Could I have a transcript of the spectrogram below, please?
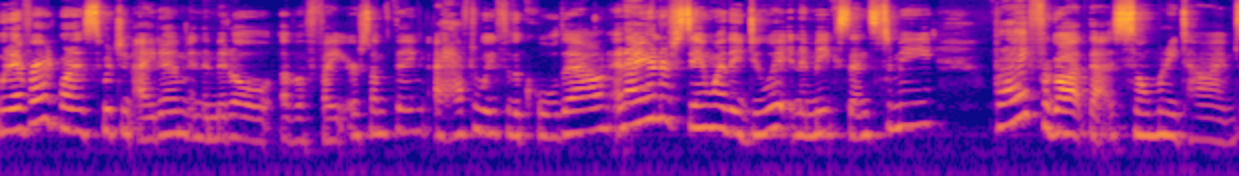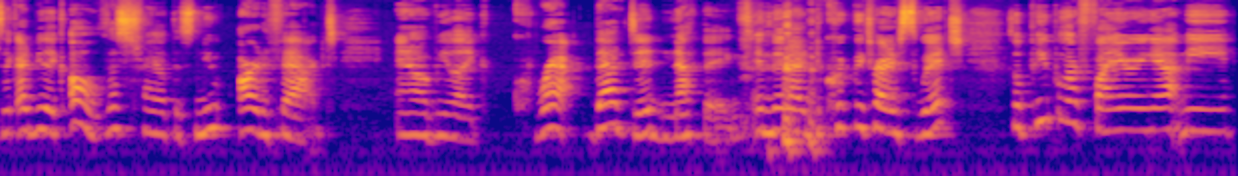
whenever I'd want to switch an item in the middle of a fight or something, I have to wait for the cooldown. And I understand why they do it and it makes sense to me, but I forgot that so many times. Like I'd be like, "Oh, let's try out this new artifact." And I'll be like, crap, that did nothing. And then I'd quickly try to switch. So people are firing at me.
